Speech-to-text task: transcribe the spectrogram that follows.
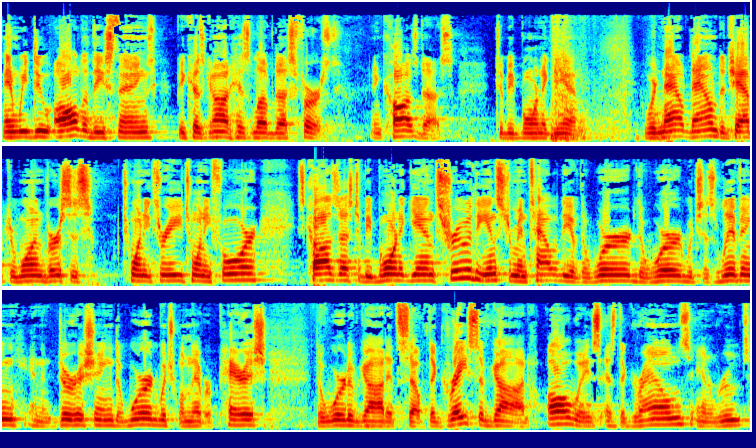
and we do all of these things because God has loved us first and caused us to be born again. We're now down to chapter 1, verses 23, 24. He's caused us to be born again through the instrumentality of the Word, the Word which is living and enduring, the Word which will never perish, the Word of God itself, the grace of God, always as the grounds and root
